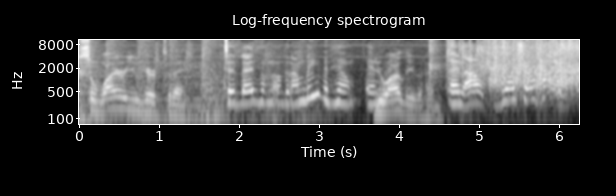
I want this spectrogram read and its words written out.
So why are you here today? To let him know that I'm leaving him. And, You are leaving him. and I want your help.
